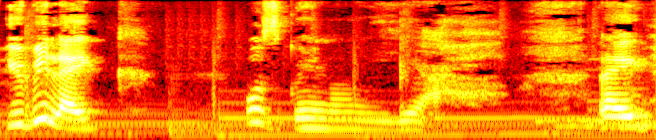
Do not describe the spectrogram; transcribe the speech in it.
you'll be like, what's going on here? Like,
